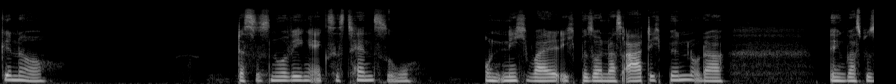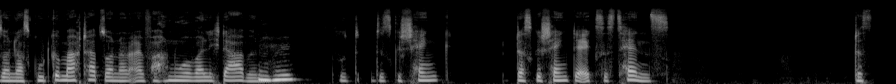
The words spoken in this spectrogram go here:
Genau. Das ist nur wegen Existenz so. Und nicht, weil ich besonders artig bin oder irgendwas besonders gut gemacht habe, sondern einfach nur, weil ich da bin. Mhm. So das Geschenk, das Geschenk der Existenz. Das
